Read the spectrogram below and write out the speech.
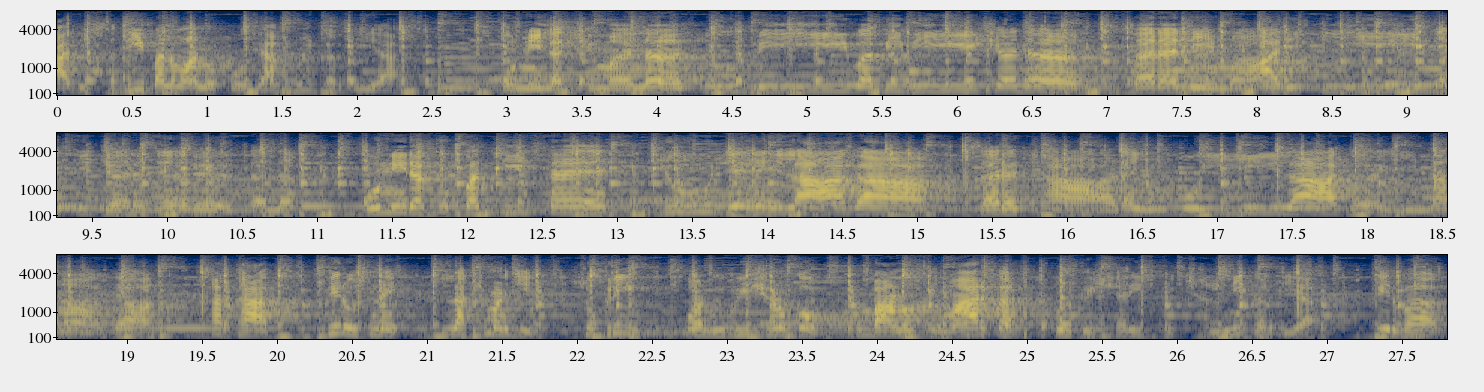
आदि सभी बलवानों को व्याकुल कर दिया। मुनि लक्ष्मण सुग्रीव विभीषण सरनी मारिकी जर जर तन। मुनि रघुपति से जूझे लागा, सर छाड़ हुई लाग नागा। अर्थात फिर उसने लक्ष्मण जी सुग्रीव और विभीषण को बाणों से मारकर उनके शरीर को छलनी कर दिया। फिर वह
